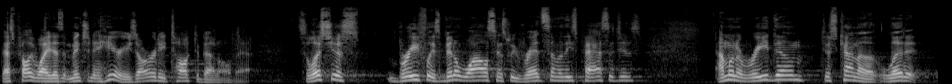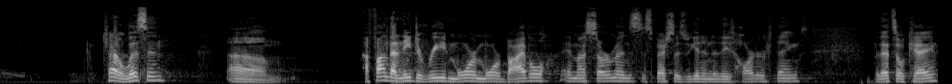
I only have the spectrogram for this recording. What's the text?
That's probably why he doesn't mention it here. He's already talked about all that. So let's just briefly, it's been a while since we've read some of these passages. I'm going to read them, just kind of let it, try to listen. Um, I find that I need to read more and more Bible in my sermons, especially as we get into these harder things. But that's okay.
